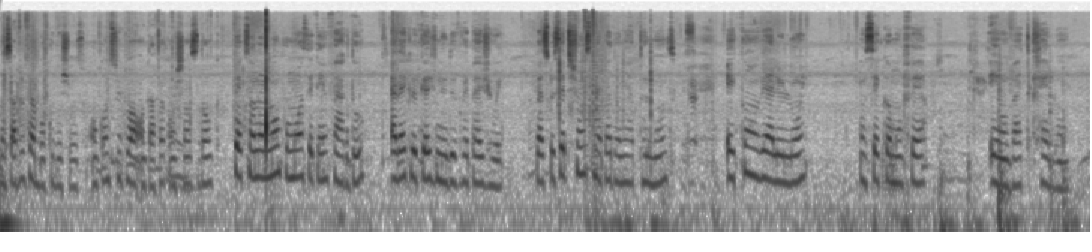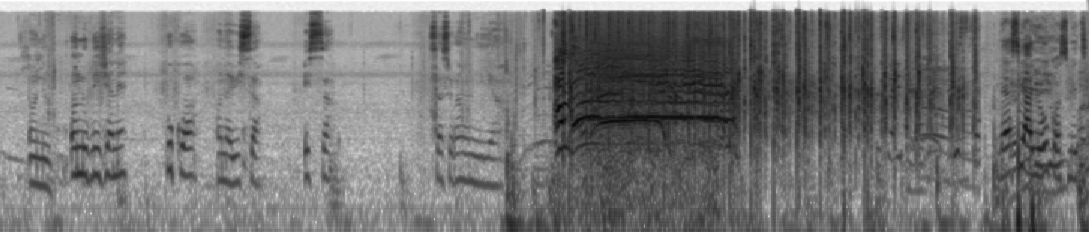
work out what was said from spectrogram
mais ça peut faire beaucoup de choses. On compte sur toi, on t'a fait confiance. Donc, personnellement, pour moi, c'est un fardeau avec lequel je ne devrais pas jouer. Parce que cette chance n'est pas donnée à tout le monde. Et quand on veut aller loin, on sait comment faire. Et on va très loin. On n'oublie jamais pourquoi on a eu ça. Et ça, ça sera un milliard. Merci à Yo Cosmétique.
